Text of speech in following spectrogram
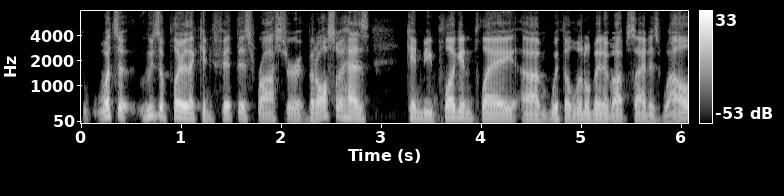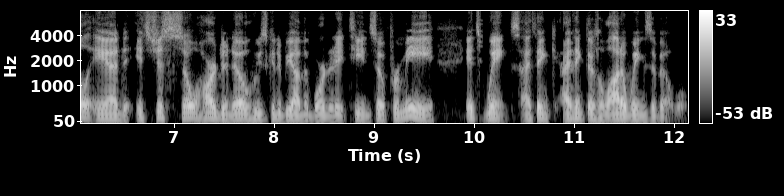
what's a who's a player that can fit this roster but also has can be plug and play um, with a little bit of upside as well. And it's just so hard to know who's going to be on the board at 18. So for me, it's wings. I think I think there's a lot of wings available.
